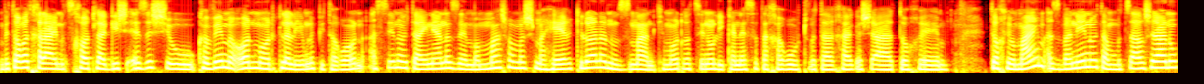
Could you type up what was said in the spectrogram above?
בתור התחלה היינו צריכות להגיש איזשהו קווים מאוד מאוד כלליים לפתרון. עשינו את העניין הזה ממש ממש מהר, כי לא היה לנו זמן, כי מאוד רצינו להיכנס לתחרות ותאריך ההגשה תוך, אה, תוך יומיים, אז בנינו את המוצר שלנו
